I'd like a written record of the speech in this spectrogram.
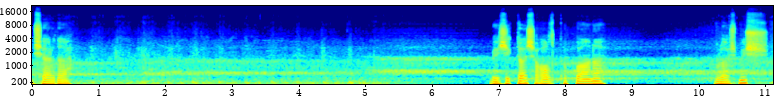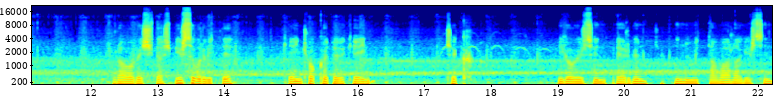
dışarıda. Beşiktaş 6 puana ulaşmış. Bravo Beşiktaş 1-0 bitti. Kane çok kötü. Kane çık. Figo girsin. Ergün çıksın. Ümit Davala girsin.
